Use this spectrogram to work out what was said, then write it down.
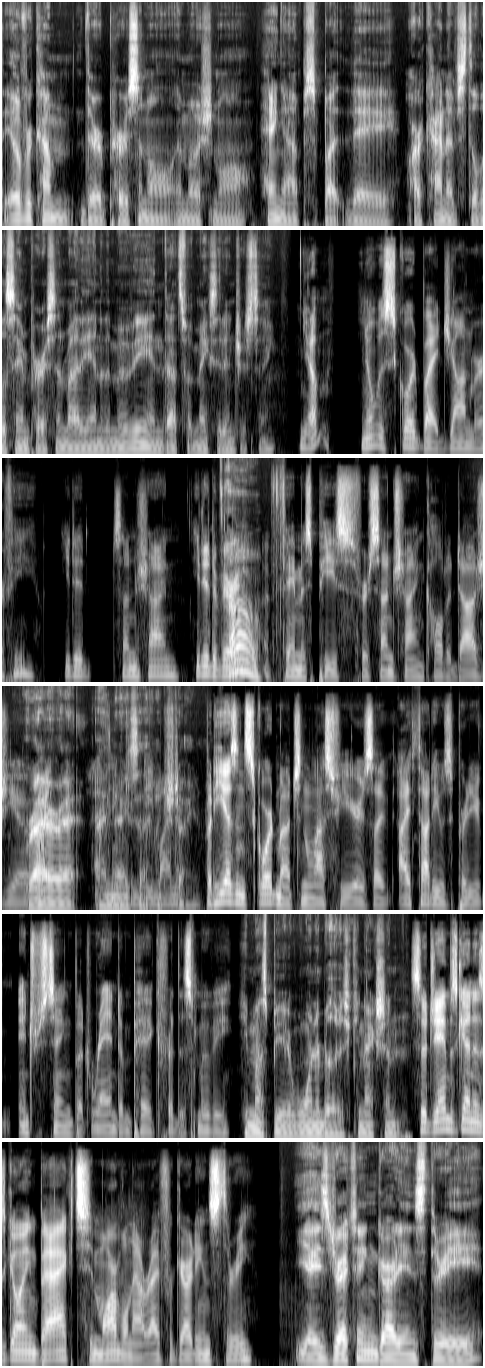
they overcome their personal emotional hangups, but they are kind of still the same person by the end of the movie, and that's what makes it interesting. Yep. You know, it was scored by John Murphy. He did Sunshine. He did a very Oh. a famous piece for Sunshine called Adagio. Right, right. I, think know exactly what you're. But he hasn't scored much in the last few years. I I thought he was a pretty interesting but random pick for this movie. He must be a Warner Brothers connection. So James Gunn is going back to Marvel now, right? For Guardians Three. Yeah, he's directing Guardians 3,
